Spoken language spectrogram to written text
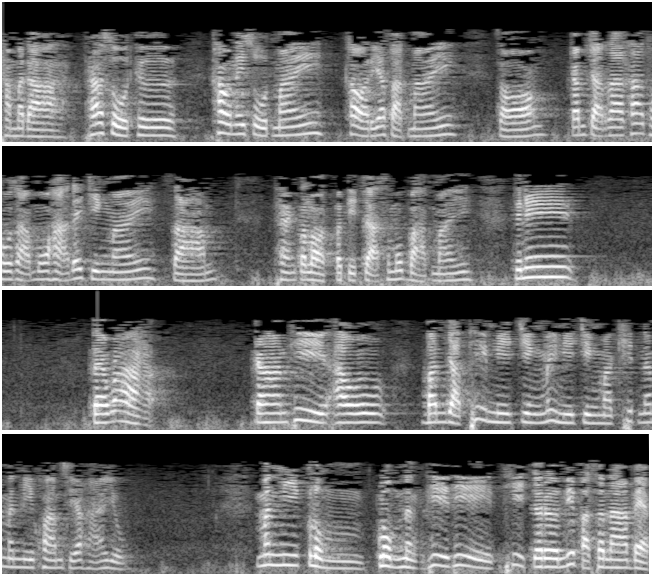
ธรรมดา พระสูตรคือเข้าในสูตรไหม เข้าอริยสัจไหมสองกำจัดราคะโทสะโมหะได้จริงไหมสามแทงตลอดปฏิจจสมุปบาทไหม ทีนี้ แต่ว่าการที่เอาบัญญัติที่มีจริงไม่มีจริงมาคิดนะมันมีความเสียหายอยู่ มันมีกลุ่มกลุ่มหนึ่งที่ที่ที่เจริญวิปัสสนาแบบ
